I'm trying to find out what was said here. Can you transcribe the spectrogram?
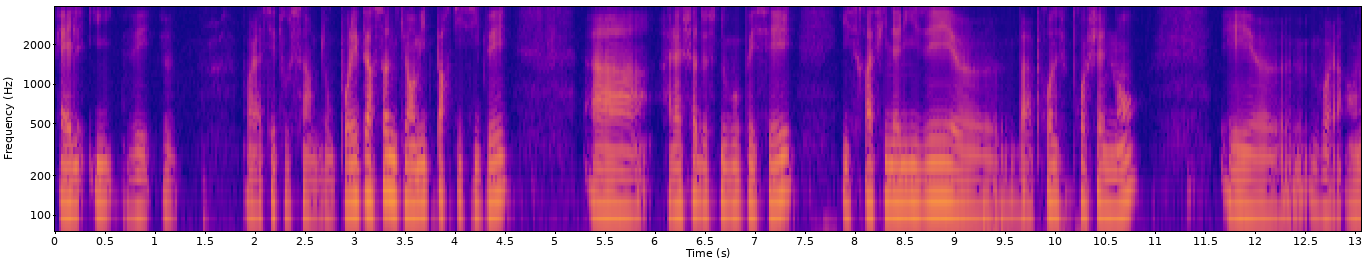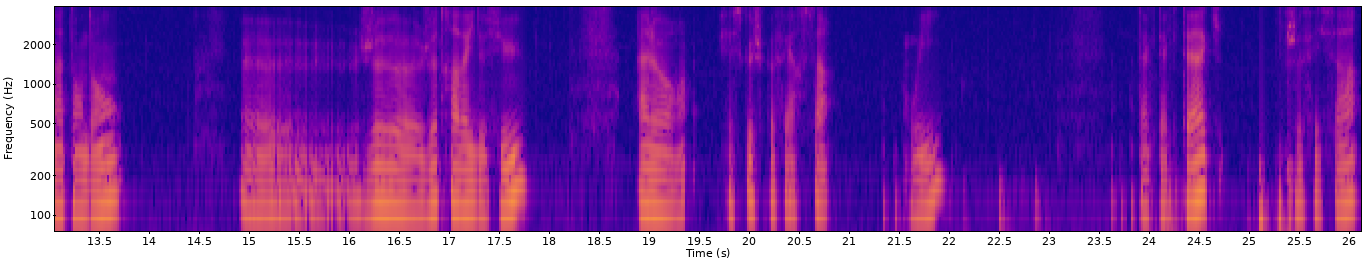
L-I-V-E. Voilà, c'est tout simple. Donc pour les personnes qui ont envie de participer à, l'achat de ce nouveau PC, il sera finalisé euh, bah, prochainement. Et euh, voilà, en attendant, je, je, travaille dessus. Alors, est-ce que je peux faire ça? Oui. Tac, tac, tac. Je fais ça.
